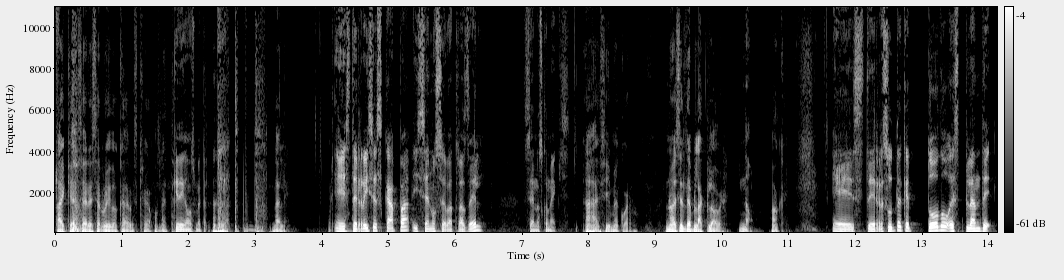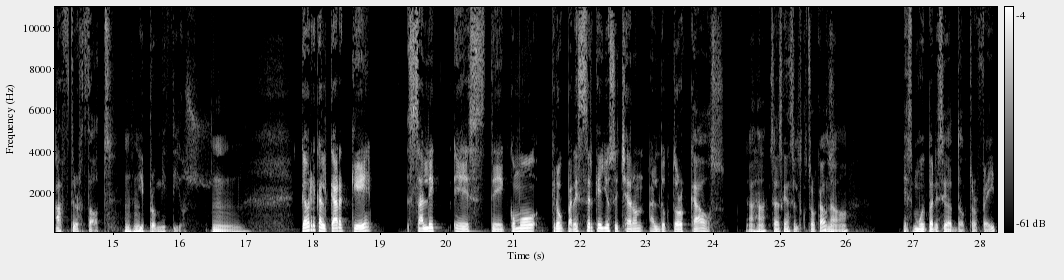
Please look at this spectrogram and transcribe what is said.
Hay que hacer ese ruido cada vez que hagamos meta. que digamos Metal. Dale. Este Rey se escapa y Zenos se va atrás de él. Zenos con X. Ajá, sí, me acuerdo. No es el de Black Clover. No. Ok. Este, resulta que todo es plan de Afterthought y Prometheus. Mm. Cabe recalcar que sale, este, como, creo, parece ser que ellos echaron al Doctor Chaos. Ajá. ¿Sabes quién es el Doctor Chaos? No. Es muy parecido a Doctor Fate.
